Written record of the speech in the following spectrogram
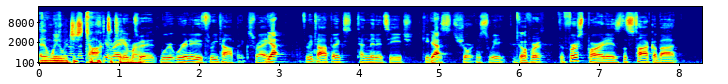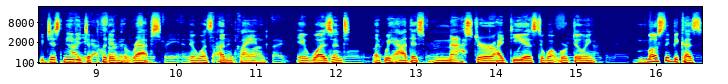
and we would just Let's talk to right camera. into it. We're, we're going to do three topics, right? Yep. Three topics, 10 minutes each. Keep Yep. this short and sweet. Go for it. The first part is let's talk about We just needed to put in the reps. It was try and call out unplanned. It wasn't like like we had this master ideas to what we're doing. Mostly because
